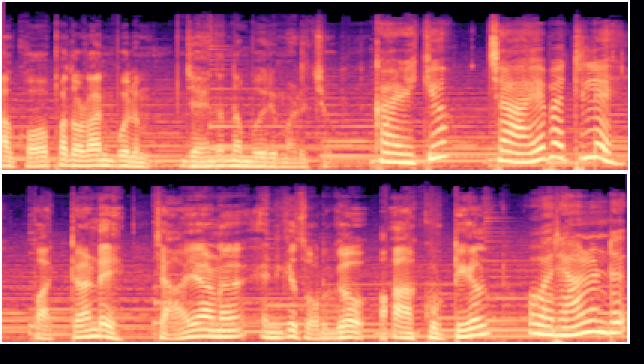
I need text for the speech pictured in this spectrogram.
ആ കോപ്പ തൊടാൻ പോലും ജയന്തൻ നമ്പൂരി മടിച്ചു. കഴിക്കൂ. ചായ പറ്റില്ലേ? പറ്റാണ്ടേ. ചായയാണ് എനിക്ക് സ്വർഗം ആ കുട്ടികൾ? ഒരാളുണ്ട്.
